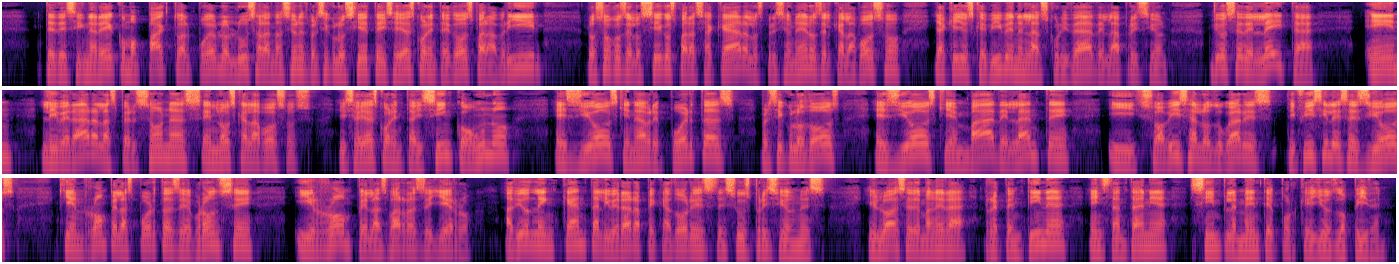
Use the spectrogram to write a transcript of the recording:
te designaré como pacto al pueblo, luz a las naciones, versículo 7, Isaías 42, para abrir los ojos de los ciegos, para sacar a los prisioneros del calabozo y a aquellos que viven en la oscuridad de la prisión. Dios se deleita en liberar a las personas en los calabozos. Isaías 45, 1, es Dios quien abre puertas. Versículo 2, es Dios quien va adelante y suaviza los lugares difíciles. Es Dios quien rompe las puertas de bronce y rompe las barras de hierro. A Dios le encanta liberar a pecadores de sus prisiones y lo hace de manera repentina e instantánea simplemente porque ellos lo piden.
